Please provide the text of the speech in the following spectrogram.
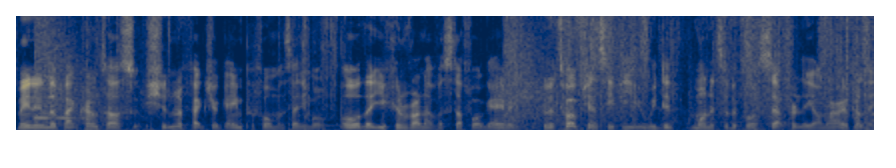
meaning that background tasks shouldn't affect your game performance anymore, or that you can run other stuff while gaming. For the 12th gen CPU, we did monitor the cores separately on our overlay,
